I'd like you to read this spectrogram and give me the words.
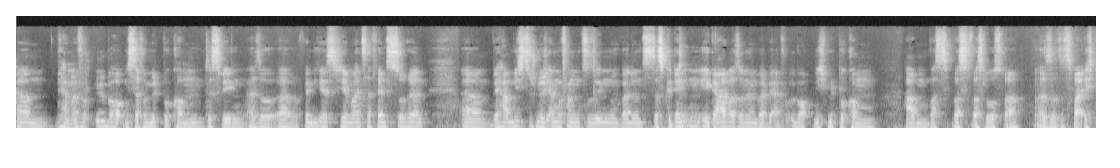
Ähm, wir haben einfach überhaupt nichts davon mitbekommen. Deswegen, also, äh, wenn hier jetzt hier Mainzer Fans zuhören, äh, wir haben nicht zwischendurch angefangen zu singen, weil uns das Gedenken egal war, sondern weil wir einfach überhaupt nicht mitbekommen haben, was, was, was los war. Also das war echt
